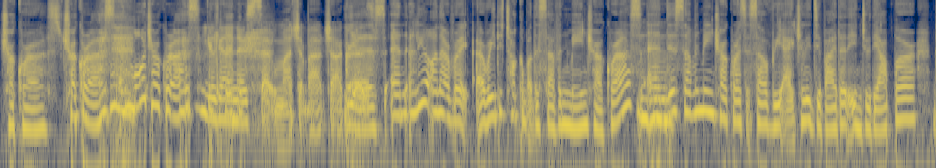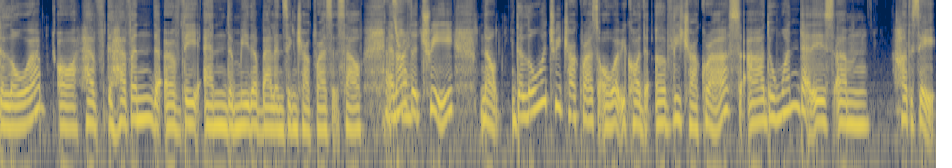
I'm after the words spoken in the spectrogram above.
chakras, chakras, and more chakras. You're Okay. going to know so much about chakras. Yes, and earlier on, I already, I already talked about the seven main chakras, Mm-hmm. and these seven main chakras itself, we actually divided into the upper, the lower, or have the heaven, the earthly, and the middle balancing chakras itself. and out of the three, now the lower three chakras, or what we call the earthly chakras, are the one that is um. How to say?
